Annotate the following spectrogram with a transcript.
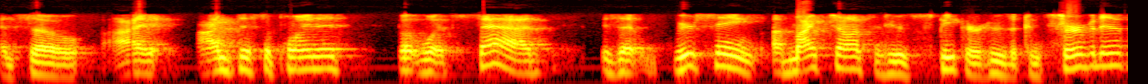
And so I I'm disappointed. But what's sad is that we're seeing a Mike Johnson who's a speaker who's a conservative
